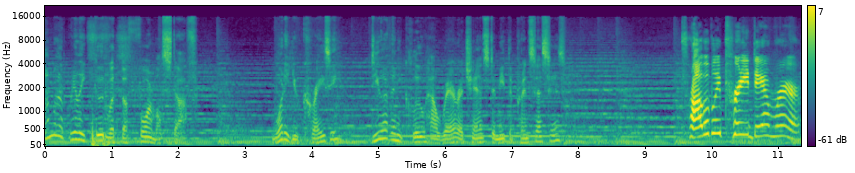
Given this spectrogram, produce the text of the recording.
I'm not really good with the formal stuff. What are you, crazy? Do you have any clue how rare a chance to meet the princess is? Probably pretty damn rare.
